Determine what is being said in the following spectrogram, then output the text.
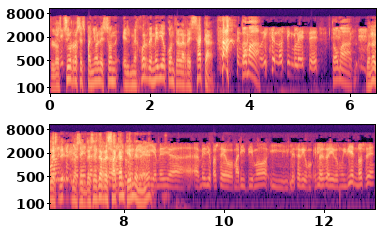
los churros españoles son el mejor remedio contra la resaca. Toma. Lo dicen los ingleses. Toma. Bueno, desde- es que los ingleses de resaca entienden, ¿eh? media- a medio paseo marítimo y les, ha ido, y les ha ido muy bien, no sé.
